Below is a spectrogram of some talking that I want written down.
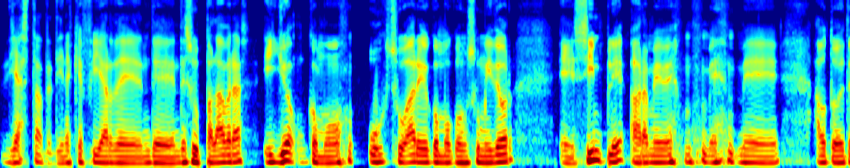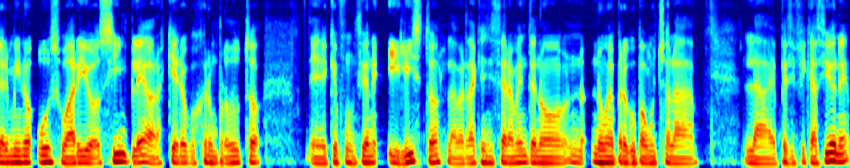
ya está, te tienes que fiar de, sus palabras. Y yo, como usuario, como consumidor eh, simple, ahora me, me, autodetermino usuario simple, ahora quiero coger un producto eh, que funcione y listo. La verdad que sinceramente no, me preocupa mucho las especificaciones.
